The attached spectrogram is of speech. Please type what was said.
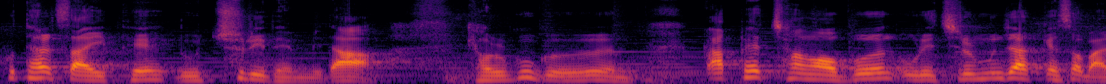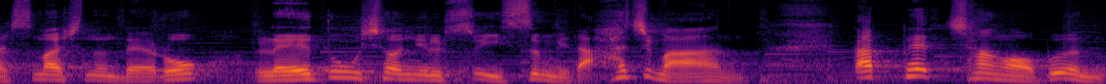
포털 사이트에 노출이 됩니다. 결국은 카페 창업은 우리 질문자께서 말씀하시는 대로 레드오션일 수 있습니다. 하지만 카페 창업은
